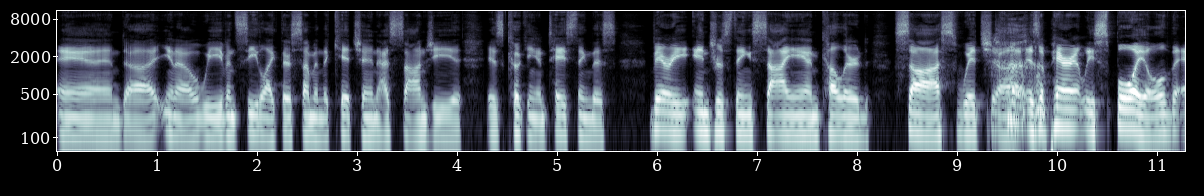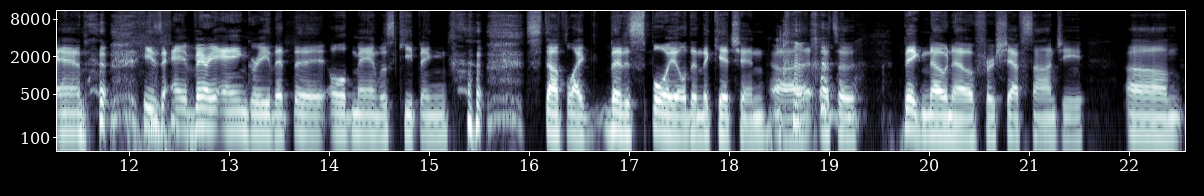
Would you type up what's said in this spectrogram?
and uh, you know we even see like there's some in the kitchen as sanji is cooking and tasting this very interesting cyan colored sauce which uh, is apparently spoiled and he's a- very angry that the old man was keeping stuff like that is spoiled in the kitchen uh, that's a big no no for Chef Sanji. Um,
